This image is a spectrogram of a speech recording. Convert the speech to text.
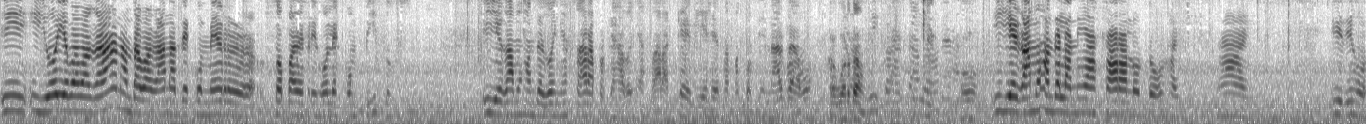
Y, y yo llevaba ganas, andaba ganas de comer sopa de frijoles con pitos. Y llegamos donde doña Sara, porque a doña Sara, qué vieja esa para cocinar, ¿verdad vos? Aguardamos. Oh. Y llegamos donde la niña Sara los dos ahí. Ay. Y dijo,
